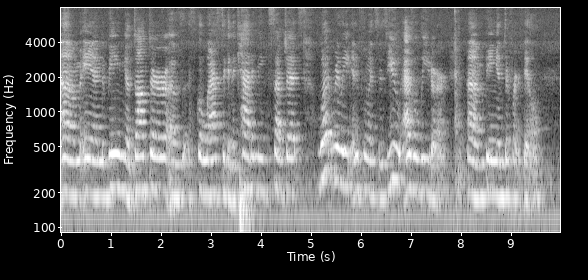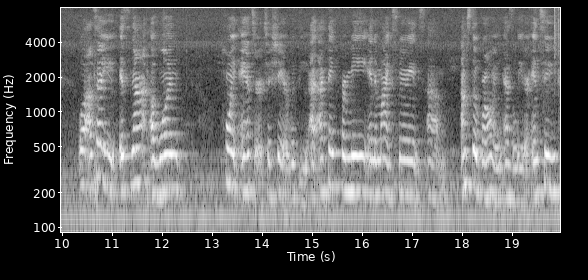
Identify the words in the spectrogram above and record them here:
um, and being a doctor of scholastic and academic subjects, what really influences you as a leader, um, being in different fields? Well, I'll tell you, it's not a one point answer to share with you. I, I think for me and in my experience, um, I'm still growing as a leader. And to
